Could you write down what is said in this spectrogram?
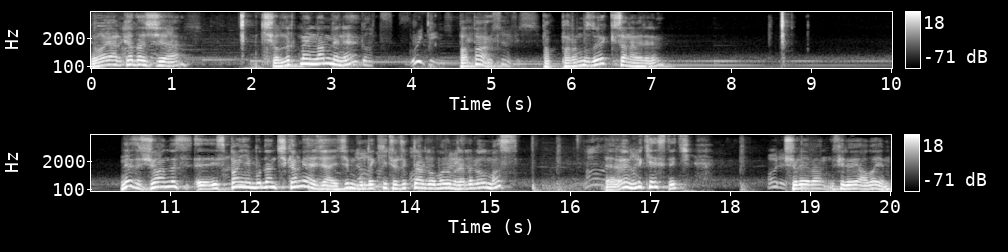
Vay arkadaş ya. Çıldırtmayın lan beni. Papa. Pa- paramız da yok ki sana verelim. Neyse şu anda e, İspanya buradan çıkamayacağı için buradaki çocuklar da umarım rebel olmaz. E, önünü kestik. Şuraya ben filoyu alayım.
